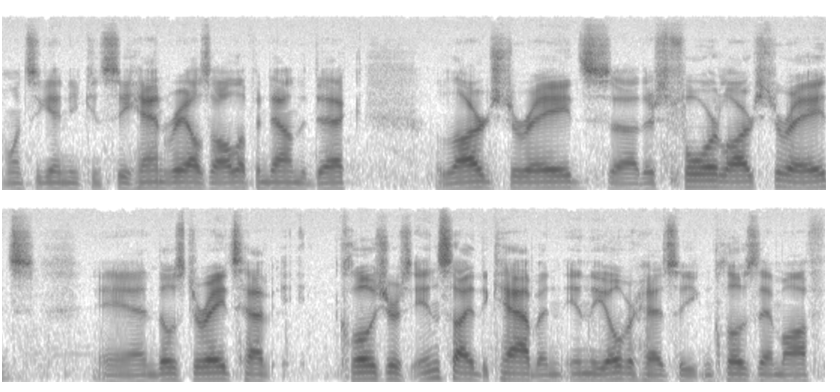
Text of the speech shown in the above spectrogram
once again, you can see handrails all up and down the deck, large dorades. Uh, there's four large dorades, and those dorades have closures inside the cabin in the overhead so you can close them off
